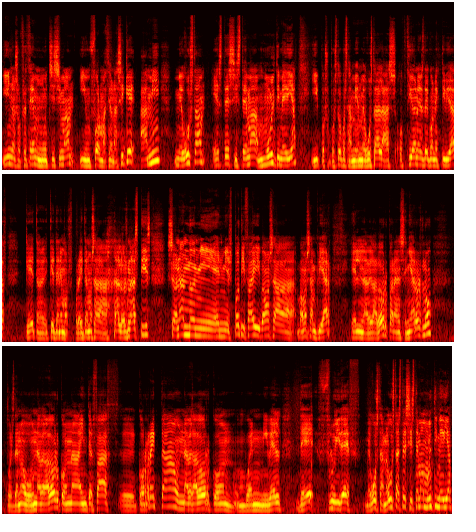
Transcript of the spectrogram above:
y nos ofrece muchísima información, así que a mí me me gusta este sistema multimedia y por supuesto pues también me gustan las opciones de conectividad que, tenemos. Por ahí tenemos a, los Nasties sonando en mi, en mi Spotify y vamos a, vamos a ampliar el navegador para enseñároslo pues de nuevo, un navegador con una interfaz eh, correcta, un navegador con un buen nivel de fluidez. Me gusta, me gusta este sistema multimedia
